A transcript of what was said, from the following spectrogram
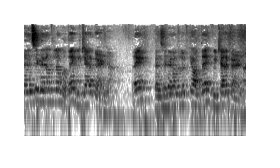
कंसिडर का मतलब होता है विचार करना राइट कंसिडर का मतलब क्या होता है? विचार करना.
